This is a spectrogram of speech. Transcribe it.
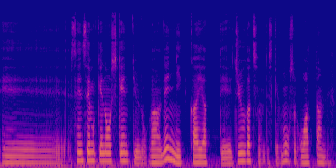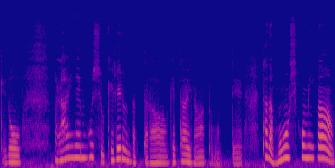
えー、先生向けの試験っていうのが年に1回あって10月なんですけどもそれ終わったんですけどまあ、来年もし受けれるんだったら受けたいなと思ってただ申し込みが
